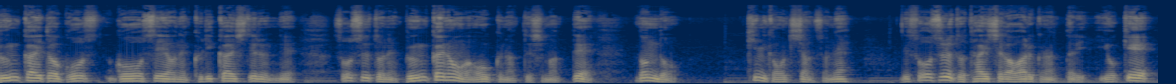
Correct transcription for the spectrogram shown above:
分解と合成をね、繰り返してるんで、そうするとね、分解の方が多くなってしまって、どんどん筋肉が落ちちゃうんですよね。で、そうすると代謝が悪くなったり、余計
